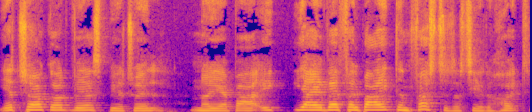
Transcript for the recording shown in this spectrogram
jeg tør godt være spirituel, når jeg bare ikke, jeg er i hvert fald bare ikke den første, der siger det højt.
